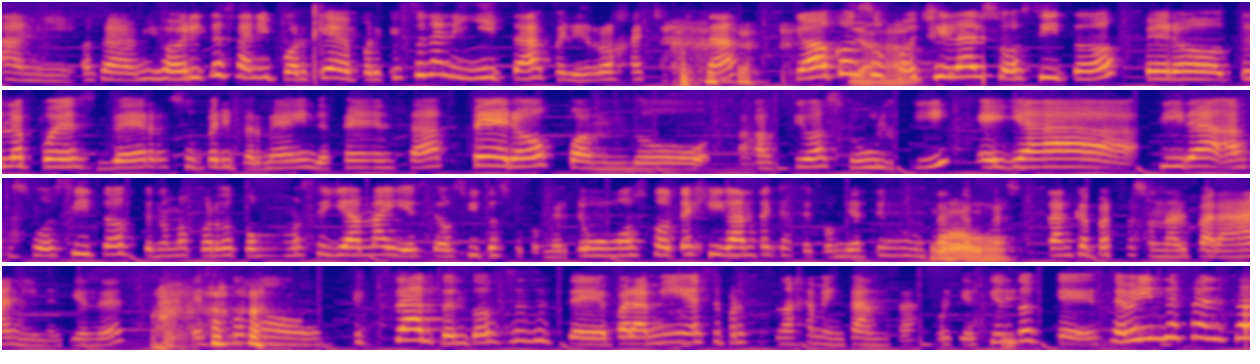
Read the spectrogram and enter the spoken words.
Annie. O sea, mi favorita es Annie, ¿por qué? Porque es una niñita pelirroja chiquita que va con su mochila de su osito, pero tú la puedes ver súper hiper mega indefensa, pero cuando activa su ulti, ella tira a su osito, que no me acuerdo cómo se llama, y ese osito se convierte en un osote gigante que se convierte en un tanque, Wow. pers- tanque personal para Annie, ¿me entiendes? Es como... Exacto, entonces este, para mí ese personaje me encanta, porque siento que se ve indefensa,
